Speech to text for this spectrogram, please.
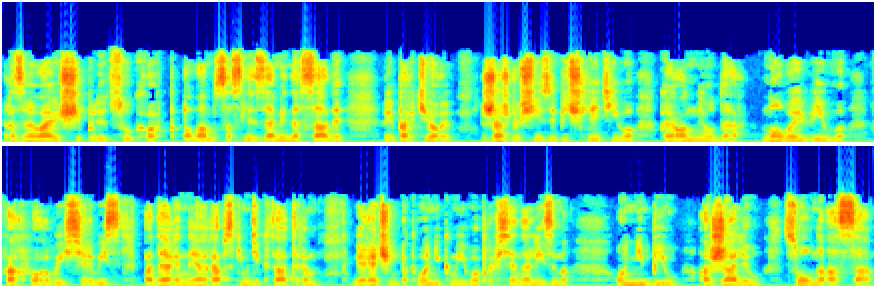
размывающие по лицу кровь пополам со слезами досады. Репортеры, жаждущие запечатлеть его коронный удар. Новая вилла, фарфоровый сервиз, подаренный арабским диктатором, горячим поклонникам его профессионализма. Он не бил, а жалил, словно оса,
